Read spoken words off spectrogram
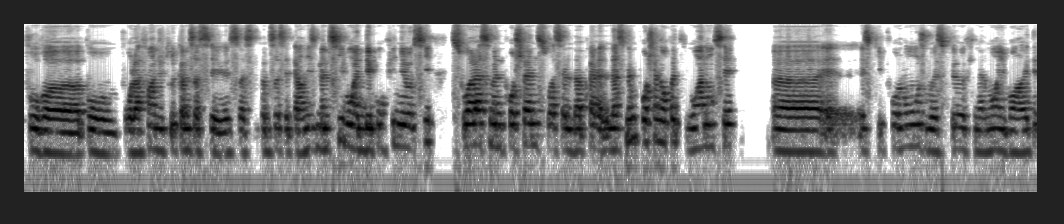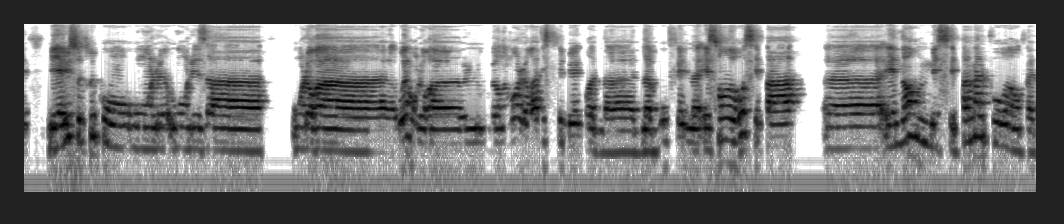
pour, pour, pour, la fin du truc. Comme ça c'est comme ça même s'ils vont être déconfinés aussi soit la semaine prochaine soit celle d'après. La, semaine prochaine en fait ils vont annoncer euh, est-ce qu'ils prolongent ou est-ce que finalement ils vont arrêter. Mais il y a eu ce truc où on, les a, on leur a, ouais, on leur le gouvernement leur a distribué quoi, de la, bouffe et, de et 100 euros c'est pas euh, énorme, mais c'est pas mal pour eux en fait.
